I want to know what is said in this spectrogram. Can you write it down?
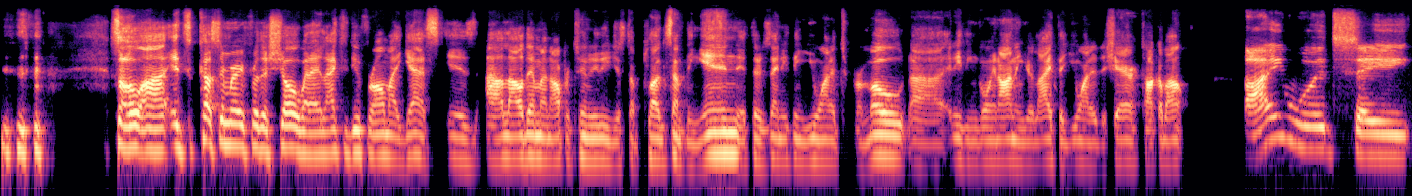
so uh, it's customary for the show. What I like to do for all my guests is allow them an opportunity just to plug something in. If there's anything you wanted to promote, uh, anything going on in your life that you wanted to share, talk about. I would say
